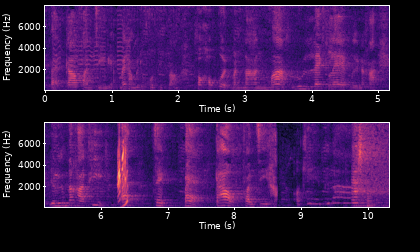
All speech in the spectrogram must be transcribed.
789 ฟันจีเนี่ยไม่ทำให้ทุกคนผิดหวัง เพราะเขาเปิดมานานมากรุ่นแรก ๆ เลยนะคะ อย่าลืมนะคะที่แอด789 ฟันจีค่ะ โอเค บ๊ายบาย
